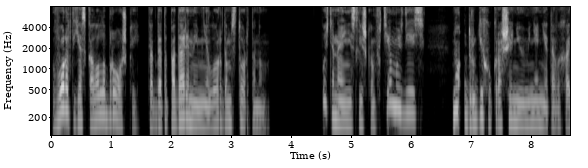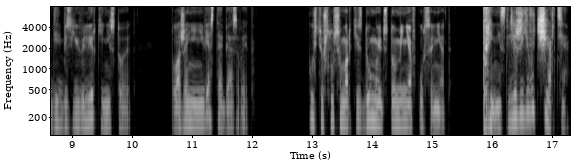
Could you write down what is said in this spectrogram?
Ворот я сколола брошкой, когда-то подаренной мне лордом Стортоном. Пусть она и не слишком в тему здесь, но других украшений у меня нет, а выходить без ювелирки не стоит. Положение невесты обязывает. Пусть уж лучше маркиз думает, что у меня вкуса нет. Принесли же его черти.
